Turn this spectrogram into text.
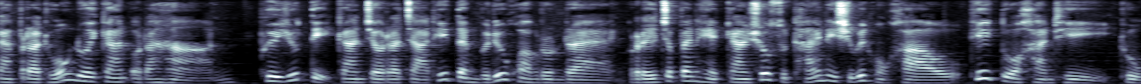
การประท้วงโดยการอดอาหาร เพื่อยุติการเจรจาที่เต็มไปด้วยความรุนแรง หรือจะเป็นเหตุการณ์ช่วงสุดท้ายในชีวิตของเขา ที่ตัวคานทีถูก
